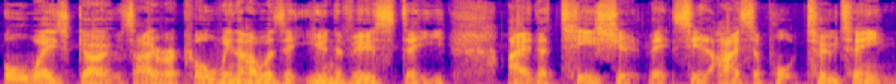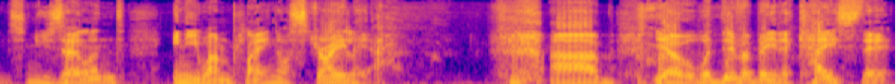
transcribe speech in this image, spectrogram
always goes. I recall when I was at university, I had a t shirt that said, I support two teams New Zealand, anyone playing Australia. um, you know, it would never be the case that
